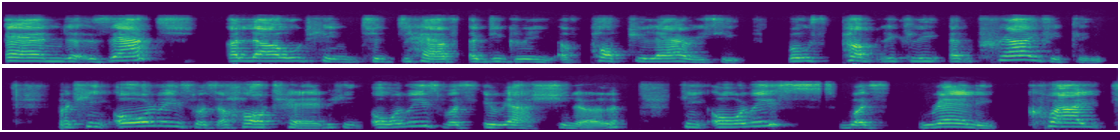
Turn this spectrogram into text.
and that allowed him to have a degree of popularity both publicly and privately. But he always was a hothead. He always was irrational. He always was really quite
